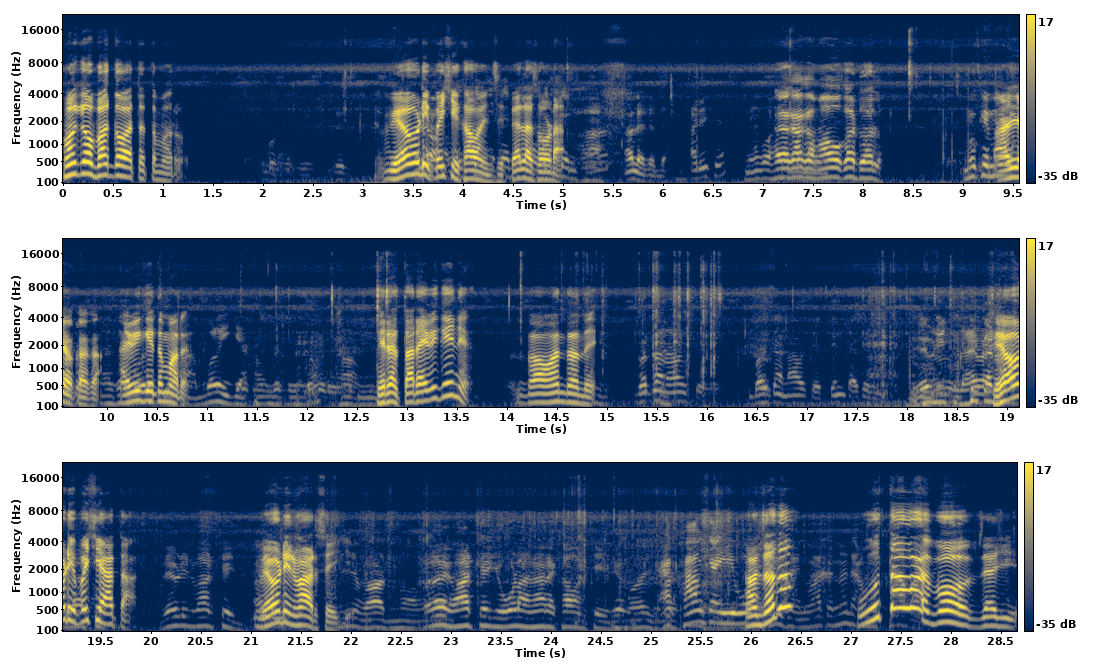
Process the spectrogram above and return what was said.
હું કેવું ભાગવા તમારો? વેવડી પછી ખાવાની છે પેલા સોડા. હાલે દાદા. મેંગો. હે કાકા માવો કાઢો હાલો. હાલ્યો કાકા. આવી ગઈ તમારે? હા, બળી ગયા. હા. ધીરજ તારે આવી ગઈ ને? તો વાંધો નહીં. વેવડી પછી હતા રેવડીની વાર છે. વાર છે છે ઓળા નારે ખાવાની છે આ ખાવ ઈ તો. ઉતાવળ જાજી.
